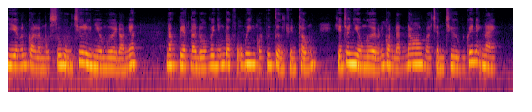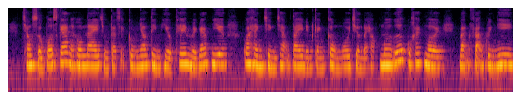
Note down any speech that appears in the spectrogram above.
year vẫn còn là một xu hướng chưa được nhiều người đón nhận, đặc biệt là đối với những bậc phụ huynh có tư tưởng truyền thống khiến cho nhiều người vẫn còn đắn đo và chần chừ với quyết định này. Trong số postcard ngày hôm nay, chúng ta sẽ cùng nhau tìm hiểu thêm về Gap Year qua hành trình chạm tay đến cánh cổng ngôi trường đại học mơ ước của khách mời, bạn Phạm Quỳnh Nhi,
